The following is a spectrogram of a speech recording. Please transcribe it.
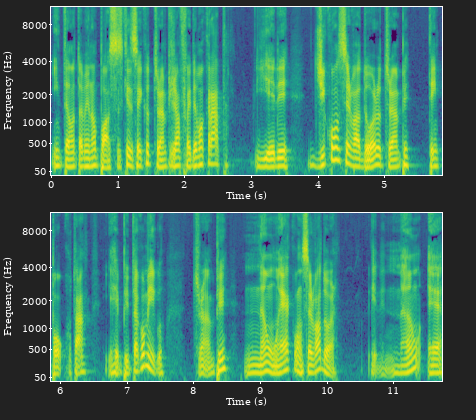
então eu também não posso esquecer que o Trump já foi democrata. E ele, de conservador, o Trump tem pouco, tá? E repita comigo: Trump não é conservador. Ele não é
